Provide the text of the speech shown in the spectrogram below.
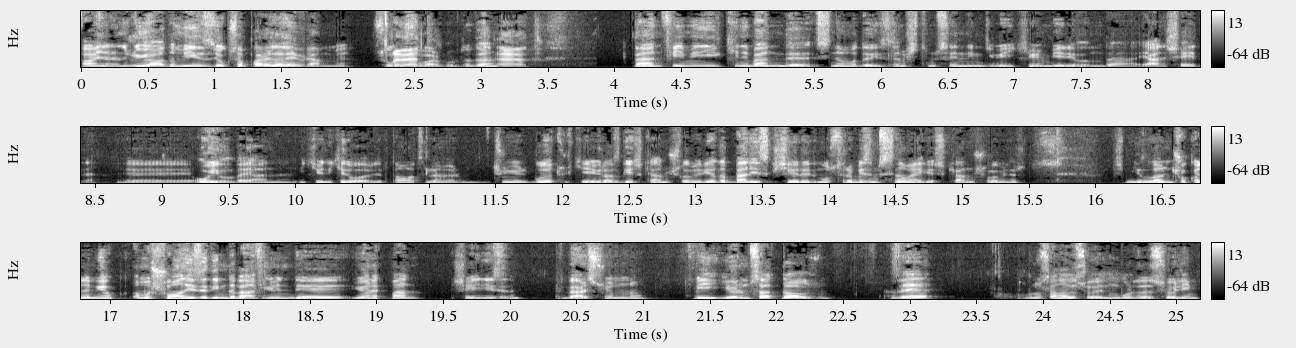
Aynen. Rüyada mıyız yoksa paralel evren mi sorusu evet. var burada da. Evet. Ben filmin ilkini ben de sinemada izlemiştim senin gibi 2001 yılında. Yani şeyde e, o yılda yani. 2002 de olabilir tam hatırlamıyorum. Çünkü bu da Türkiye'ye biraz geç gelmiş olabilir. Ya da ben Eskişehir'deydim o sıra bizim sinemaya geç gelmiş olabilir. Şimdi yılların çok önemi yok. Ama şu an izlediğimde ben filmin de yönetmen şeyini izledim. Versiyonunu. Bir yarım saat daha uzun. Ve bunu sana da söyledim. Burada da söyleyeyim.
